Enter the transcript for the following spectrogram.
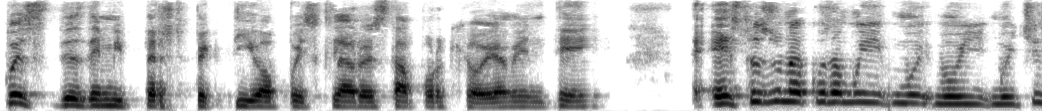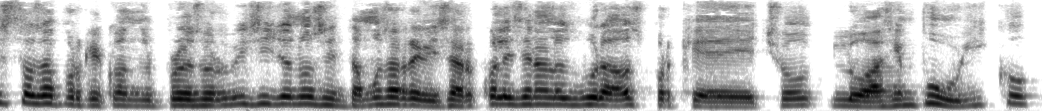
pues desde mi perspectiva, pues claro está, porque obviamente esto es una cosa muy, muy, muy, muy chistosa porque cuando el profesor Luis y yo nos sentamos a revisar cuáles eran los jurados, porque de hecho lo hacen público,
